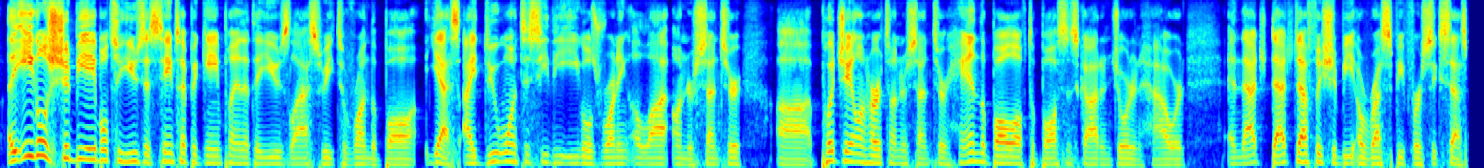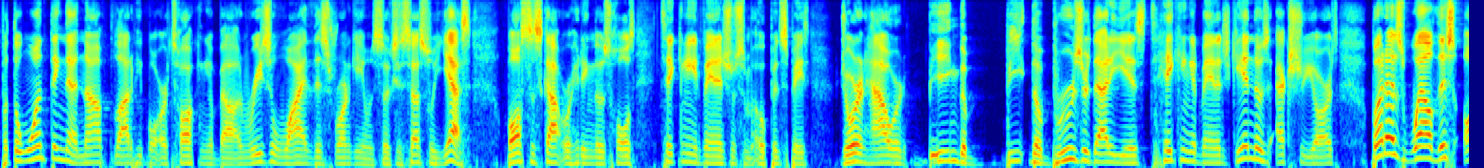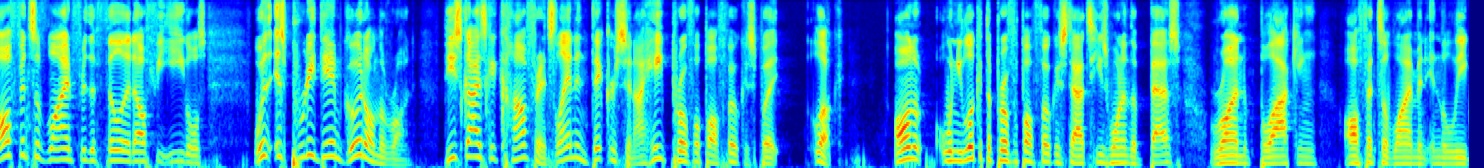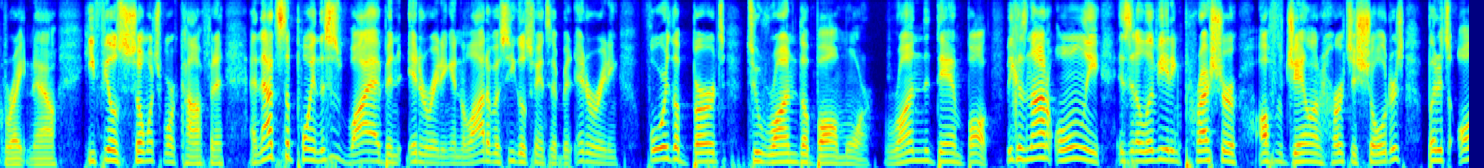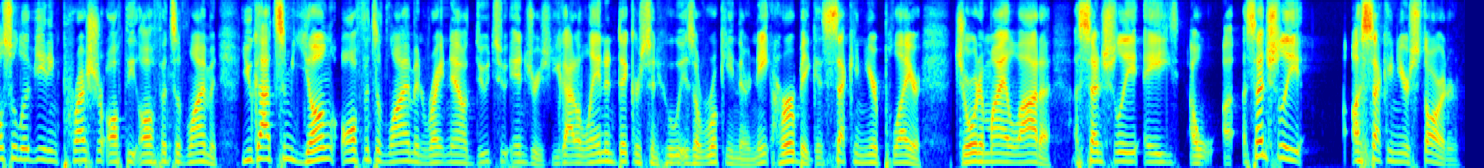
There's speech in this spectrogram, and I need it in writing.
the Eagles should be able to use the same type of game plan that they used last week to run the ball. Yes, I do want to see the Eagles running a lot under center. Uh, put Jalen Hurts under center, hand the ball off to Boston Scott and Jordan Howard, and that that definitely should be a recipe for success. But the one thing that not a lot of people are talking about, and reason why this run game was so successful, yes, Boston Scott were hitting those holes, taking advantage of some open space. Jordan Howard being the the bruiser that he is, taking advantage, getting those extra yards. But as well, this offensive line for the Philadelphia Eagles is pretty damn good on the run. These guys get confidence. Landon Dickerson, I hate Pro Football Focus, but look, on when you look at the Pro Football Focus stats, he's one of the best run blocking offensive lineman in the league right now. He feels so much more confident. And that's the point. This is why I've been iterating, and a lot of us Eagles fans have been iterating for the Birds to run the ball more. Run the damn ball. Because not only is it alleviating pressure off of Jalen Hurts' shoulders, but it's also alleviating pressure off the offensive lineman. You got some young offensive linemen right now due to injuries. You got a Landon Dickerson, who is a rookie in there. Nate Herbig, a second year player. Jordan Mailata, essentially a, a essentially a second year starter.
